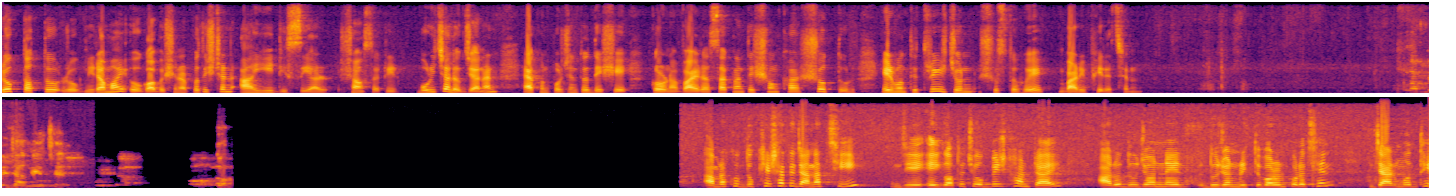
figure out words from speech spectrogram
রোগতত্ত্ব রোগ নিরাময় ও গবেষণা প্রতিষ্ঠান আইইডিসিআর। সংস্থাটির পরিচালক জানান, এখন পর্যন্ত দেশে করোনা ভাইরাস আক্রান্তের সংখ্যা সত্তর। এর মধ্যে ত্রিশ জন সুস্থ হয়ে বাড়ি ফিরেছেন। আপনি জানিয়েছেন। আমরা খুব দুঃখের সাথে জানাচ্ছি যে এই গত চব্বিশ ঘন্টায় আরও দুজনের, দুজন মৃত্যুবরণ করেছেন, যার মধ্যে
